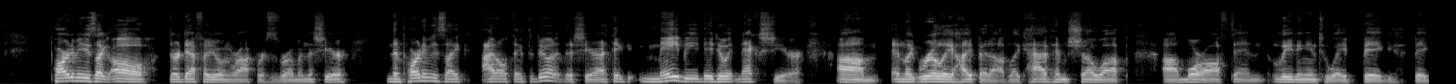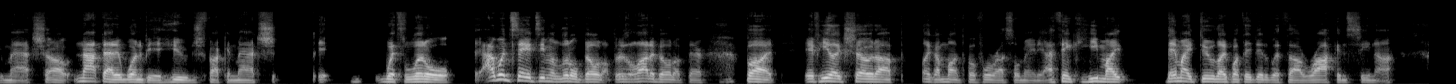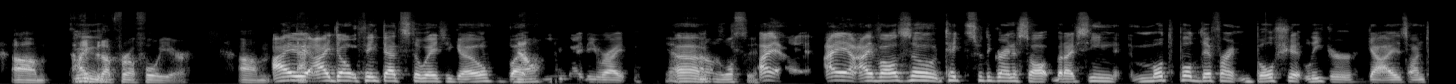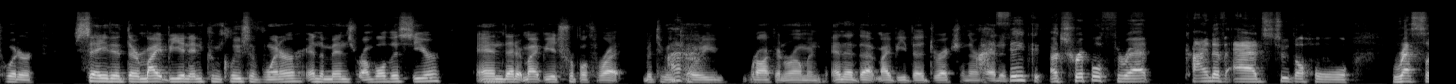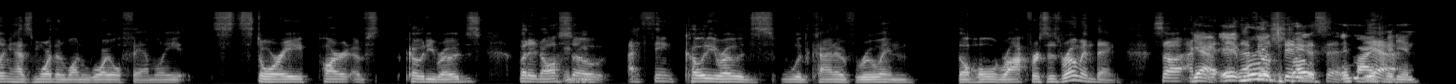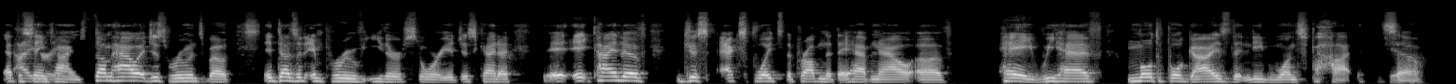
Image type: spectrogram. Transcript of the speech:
Part of me is like, oh, they're definitely doing Rock versus Roman this year. And then part of me is like, I don't think they're doing it this year. I think maybe they do it next year. Um, and like really hype it up, like have him show up uh more often leading into a big, big match. Uh, not that it wouldn't be a huge fucking match it, with little I wouldn't say it's even a little build up. There's a lot of build up there. But if he like showed up like a month before WrestleMania, I think he might they might do like what they did with uh, Rock and Cena. Um hype it Mm. up for a full year. Um I I don't think that's the way to go, but No? you might be right. yeah, I um, don't know, we'll see. I I I've also take this with a grain of salt, but I've seen multiple different bullshit leaker guys on Twitter say that there might be an inconclusive winner in the men's rumble this year, and that it might be a triple threat between Cody, Rock, and Roman, and that that might be the direction they're I headed. I think a triple threat kind of adds to the whole wrestling has more than one royal family story part of Cody Rhodes, but it also Mm-hmm. I think Cody Rhodes would kind of ruin the whole Rock versus Roman thing. So I, yeah, it ruins both, say. in my Yeah, opinion. At the I same agree. time, somehow it just ruins both. It doesn't improve either story. It just kind of it, it kind of just exploits the problem that they have now of, hey, we have multiple guys that need one spot. So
